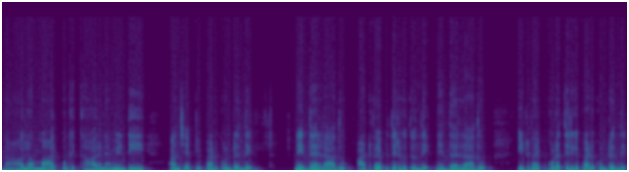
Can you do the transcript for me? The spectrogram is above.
నాలో మార్పుకి కారణం ఏంటి అని చెప్పి పడుకుంటుంది. నిద్ర రాదు. అటువైపు తిరుగుతుంది. నిద్ర రాదు. ఇటువైపు కూడా తిరిగి పడుకుంటుంది.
